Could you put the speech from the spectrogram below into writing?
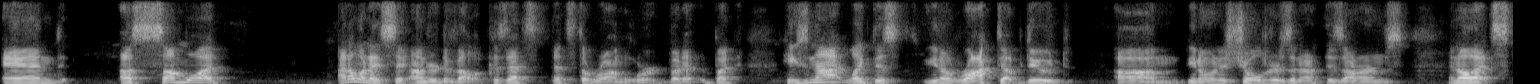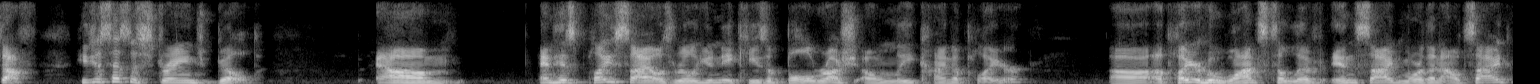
and a somewhat I don't want to say underdeveloped because that's that's the wrong word, but but he's not like this, you know, rocked up dude, um, you know, in his shoulders and uh, his arms and all that stuff. He just has a strange build, um, and his play style is real unique. He's a bull rush only kind of player, uh, a player who wants to live inside more than outside.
